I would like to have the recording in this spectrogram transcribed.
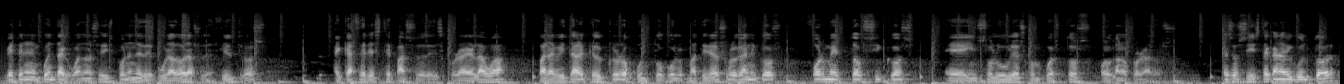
Hay que tener en cuenta que cuando no se disponen de depuradoras o de filtros, hay que hacer este paso de desclorar el agua para evitar que el cloro junto con los materiales orgánicos forme tóxicos e insolubles compuestos organoclorados. Eso sí, este canabicultor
